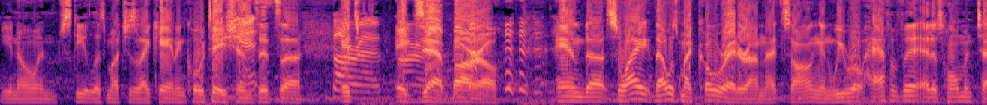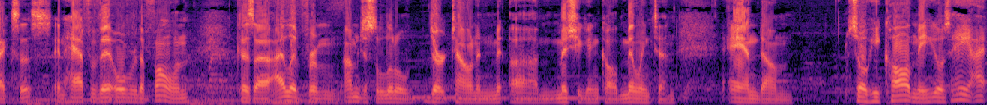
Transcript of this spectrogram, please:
you know, and steal as much as I can in quotations. Yes. It's uh, it's Borrow, exact borrow. and uh, so I that was my co-writer on that song, and we wrote half of it at his home in Texas and half of it over the phone, because uh, I live from I'm just a little dirt town in uh, Michigan called Millington, and. Um, so he called me. He goes, "Hey, I,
